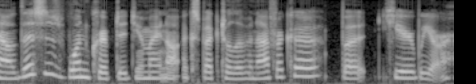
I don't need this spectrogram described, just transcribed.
Now, this is one cryptid you might not expect to live in Africa, but here we are.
